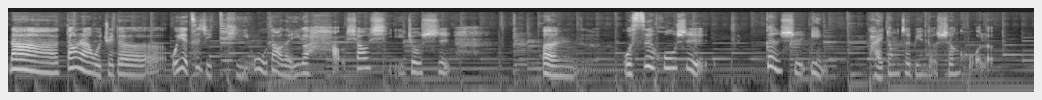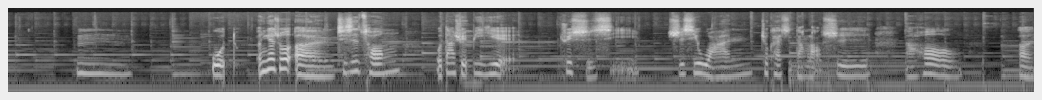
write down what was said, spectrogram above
那当然，我觉得我也自己体悟到的一个好消息就是，嗯，我似乎是更适应台东这边的生活了。嗯，我应该说，嗯，其实从我大学毕业去实习，实习完就开始当老师，然后，嗯，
